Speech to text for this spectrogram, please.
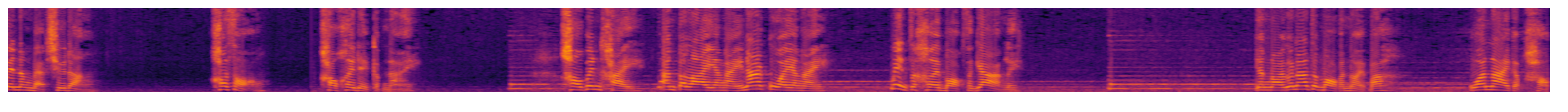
เป็นนางแบบชื่อดัง ข้อสองเขาเคยเดทกับนาย เขาเป็นใคร อันตรายยังไงน่ากลัวยังไง ไม่เห็นจะเคยบอกสักอย่างเลย อย่างน้อยก็น่าจะบอกกันหน่อยปะว่านายกับเขา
